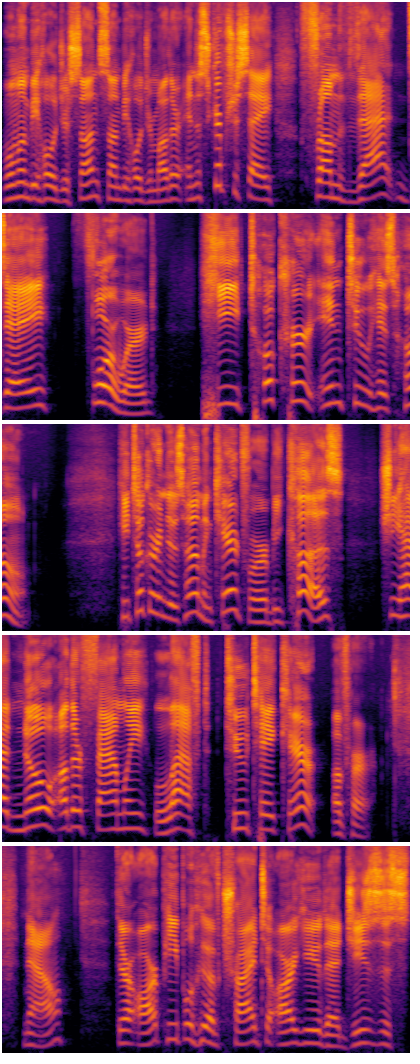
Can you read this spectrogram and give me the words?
Woman, behold your son, son, behold your mother. And the scriptures say, from that day forward, he took her into his home. He took her into his home and cared for her because she had no other family left to take care of her. Now, there are people who have tried to argue that Jesus'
